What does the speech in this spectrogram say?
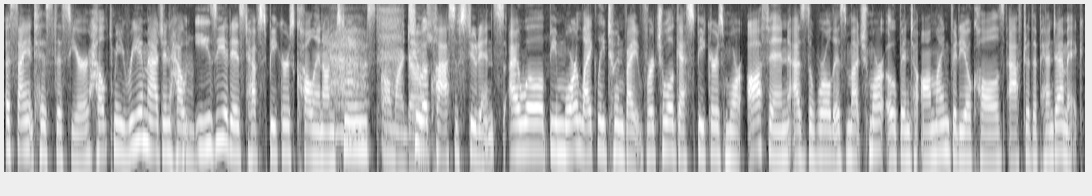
a scientist this year helped me reimagine how hmm. easy it is to have speakers call in on Teams Oh my to a class of students. I will be more likely to invite virtual guest speakers more often as the world is much more open to online video calls after the pandemic.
